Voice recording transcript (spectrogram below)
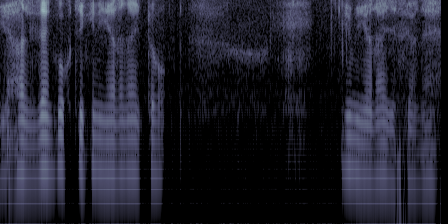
やはり全国的にやらないと意味がないですよね。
